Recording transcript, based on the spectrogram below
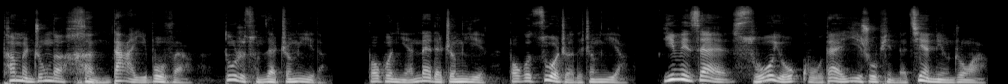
它们中的很大一部分啊都是存在争议的，包括年代的争议，包括作者的争议啊。因为在所有古代艺术品的鉴定中啊，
